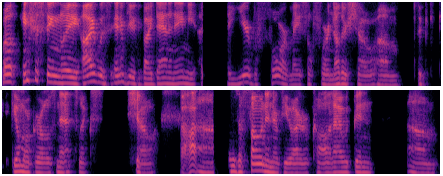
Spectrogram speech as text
Well, interestingly, I was interviewed by Dan and Amy a, year before Maisel for another show, um, the Gilmore Girls Netflix show. Uh-huh. Uh, it was a phone interview, I recall, and I had been um,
